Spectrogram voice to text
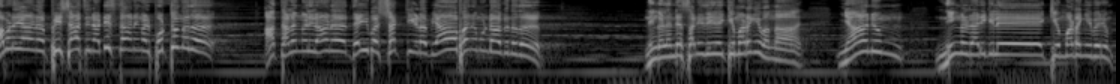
അവിടെയാണ് പിശാചിന്റെ അടിസ്ഥാനങ്ങൾ പൊട്ടുന്നത്. ആ തലങ്ങളിലാണ് ദൈവശക്തിയുടെ വ്യാപനം ഉണ്ടാകുന്നത്. നിങ്ങൾ എന്റെ സന്നിധിയിലേക്ക് മടങ്ങി വന്നാൽ ഞാനും നിങ്ങളുടെ അരികിലേക്ക് മടങ്ങി വരും.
